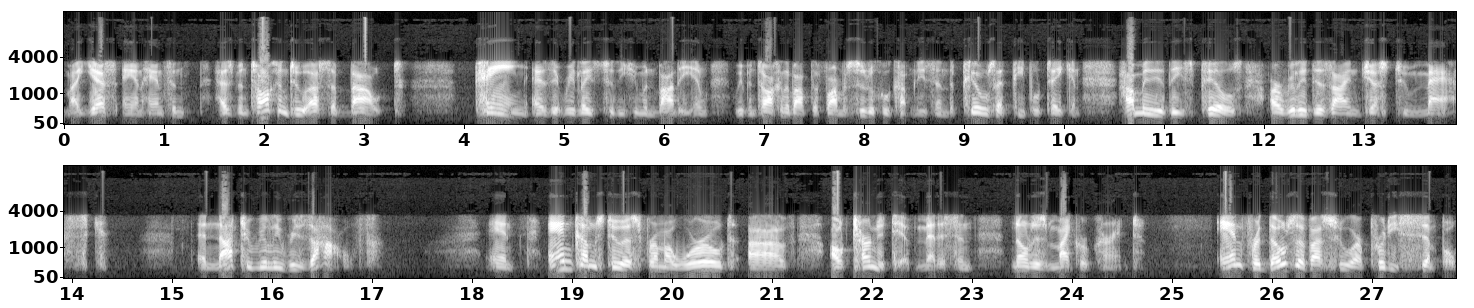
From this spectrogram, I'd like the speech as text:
My guest, Ann Hansen, has been talking to us about pain as it relates to the human body. And we've been talking about the pharmaceutical companies and the pills that people take and how many of these pills are really designed just to mask and not to really resolve. And Ann comes to us from a world of alternative medicine known as microcurrent. And for those of us who are pretty simple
